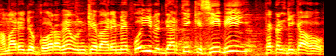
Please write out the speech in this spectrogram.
हमारे जो गौरव हैं उनके बारे में कोई भी विद्यार्थी किसी भी फैकल्टी का हो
